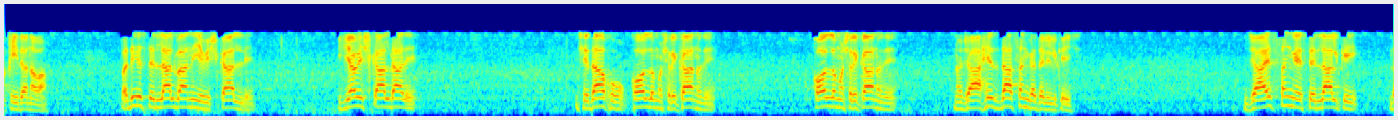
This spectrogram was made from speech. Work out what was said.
عقیده نه و په دې استدلال باندې یو اشکال لې یو اشکال دا دی چې دا خو قول مشرکانو دی قول مشرکانو دی نو جاهز دا څنګه دلیل کوي جائز څنګه استدلال کی د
